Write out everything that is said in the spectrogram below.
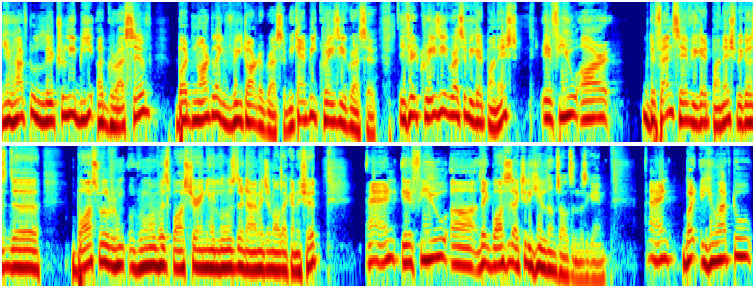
You have to literally be aggressive, but not like retard aggressive. You can't be crazy aggressive. If you're crazy aggressive, you get punished. If you are defensive, you get punished because the, boss will rem- remove his posture and you lose the damage and all that kind of shit. And if you, uh, like bosses actually heal themselves in this game. And, but you have to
